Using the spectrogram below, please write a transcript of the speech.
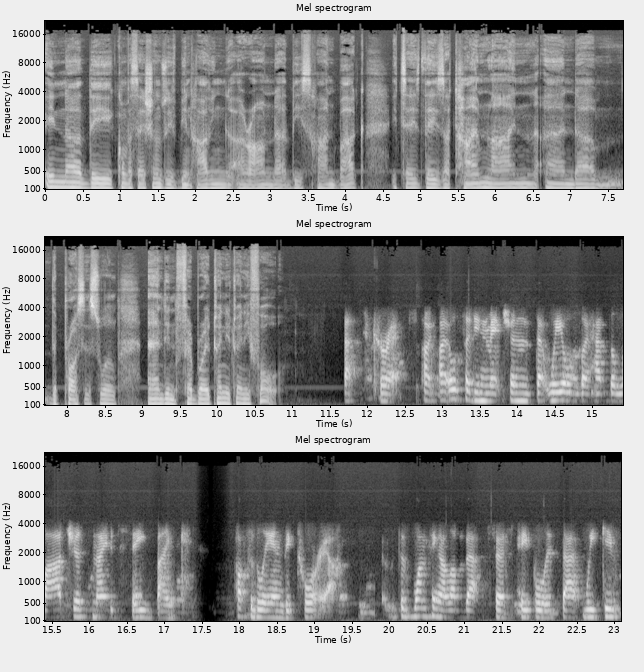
In uh, the conversations we've been having around uh, this handbook, it says there is a timeline and um, the process will end in February 2024. That's correct. I, I also didn't mention that we also have the largest native seed bank possibly in Victoria. The one thing I love about First People is that we give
